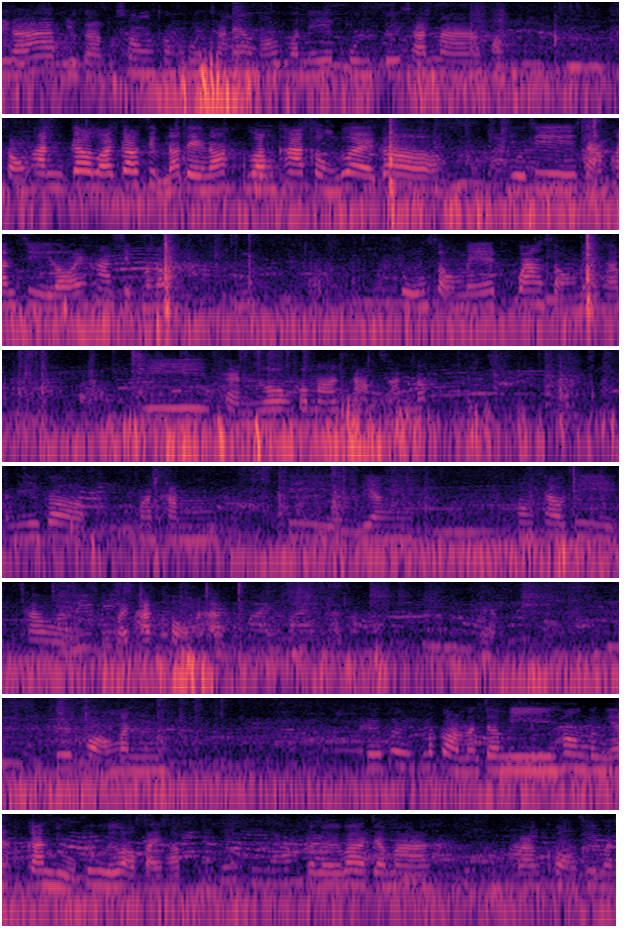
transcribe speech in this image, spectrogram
ดีครับอยู่กับช่องทองคูณชาแนลเนาะวันนี้คุณซื้อชั้นมา 2,990เนาะเองเนาะรวมค่าส่งด้วยก็อยู่ที่ 3,450 มาเนาะสูง 2 เมตรกว้าง 2 เมตรครับ มีแผ่นรองประมาณ 3 ชั้นเนาะอันนี้ก็มาทำที่เรียงห้องเช่าที่เช่าไว้พักของนะคะคือของมัน คือเพิ่งเมื่อก่อนมันจะมีห้องตรงเนี้ยกั้นอยู่เพิ่งรื้อออกไปครับ ก็เลยว่าจะมาวางของที่มัน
